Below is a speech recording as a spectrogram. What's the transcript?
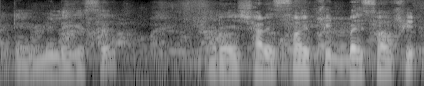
এটা মিলে গেছে। এটা সাড়ে ছয় ফিট বাই ছয় ফিট।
